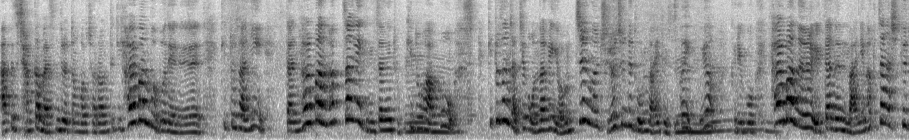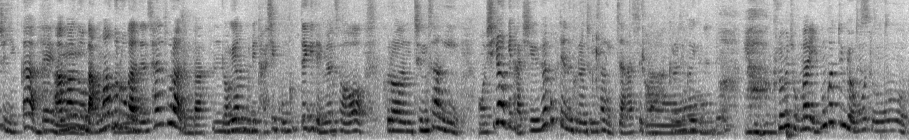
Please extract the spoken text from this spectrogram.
앞에서 잠깐 말씀드렸던 것처럼 특히 혈관 부분에는 키토산이 일단 혈관 확장에 굉장히 좋기도 음. 하고 키토산 자체가 워낙에 염증을 줄여주는 데 도움이 많이 될 수가 있고요. 음. 그리고 혈관을 일단은 많이 확장을 시켜주니까 네네. 아마도 망막으로 음. 가는 산소라든가 음. 영양분이 다시 공급되게 되면서 그런 증상이 어, 시력이 다시 회복되는 그런 증상이 있지 않았을까 어. 그런 생각이 드는데요. 야, 그러면 정말 이분 같은 경우도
